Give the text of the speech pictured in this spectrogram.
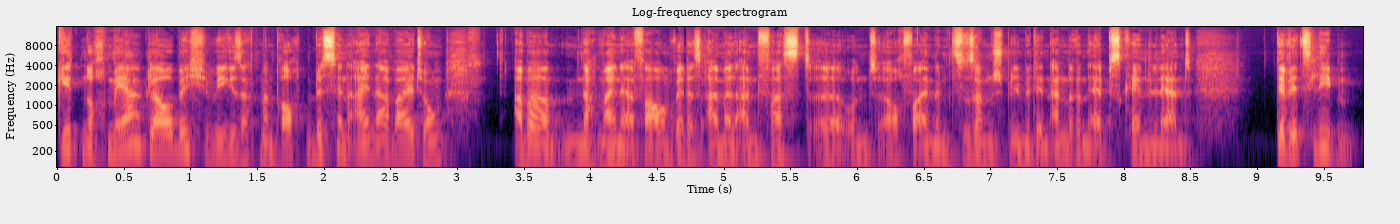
Geht noch mehr, glaube ich. Wie gesagt, man braucht ein bisschen Einarbeitung. Aber nach meiner Erfahrung, wer das einmal anfasst äh, und auch vor allem im Zusammenspiel mit den anderen Apps kennenlernt, der wird's lieben,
